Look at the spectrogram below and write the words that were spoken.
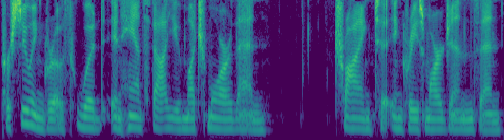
pursuing growth would enhance value much more than trying to increase margins and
